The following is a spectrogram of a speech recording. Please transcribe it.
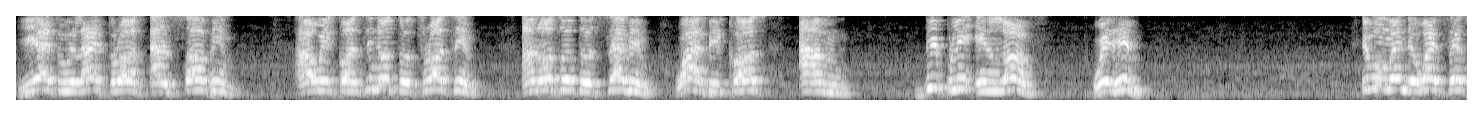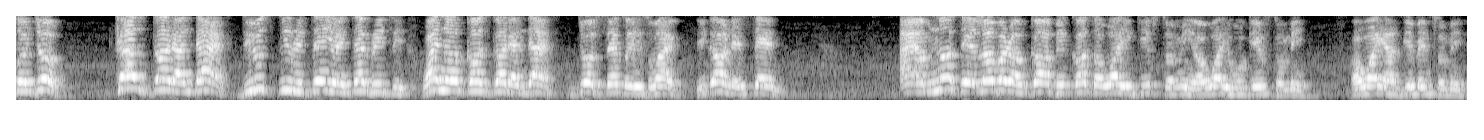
yet will I trust and serve him. I will continue to trust him and also to serve him. Why? Because I'm deeply in love with him. Even when the wife said to Job, curse God and die, do you still retain your integrity? Why not curse God and die? Job said to his wife, you don't understand. I am not a lover of God because of what he gives to me or what he will give to me or what he has given to me.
